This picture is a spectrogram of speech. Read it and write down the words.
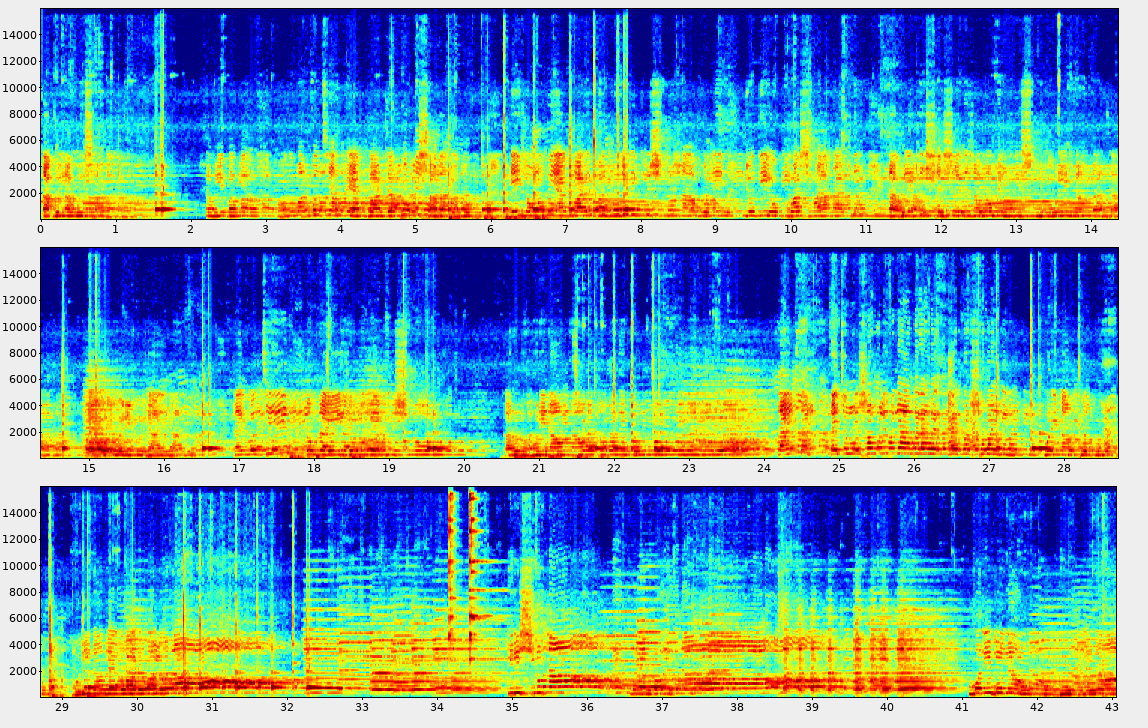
তাহলে আমি সারা তাহলে বাবা, হনুমান বলছে আমার একবার দেখো, আমি সারা দেবো। এই জন্মে একবারের জন্য যদি কৃষ্ণ না বলি, যদি অভ্যাস না রাখি, তাহলে কি শেষের জন্মে কৃষ্ণ বলে কাঁদা যায়। তাই বলছি, তোমরা এই জন্মে কৃষ্ণ। কারণ হরিনাম ছাড়া তোমাদের কোনো তাই না? তাই চলো সকলে মিলে আবার একবার সবাই মিলে হরিনাম করব হ্যাঁ? হরি নাম একবার বলো না। কৃষ্ণ নাম একবার বলো না। হরি বিনা হরি না।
